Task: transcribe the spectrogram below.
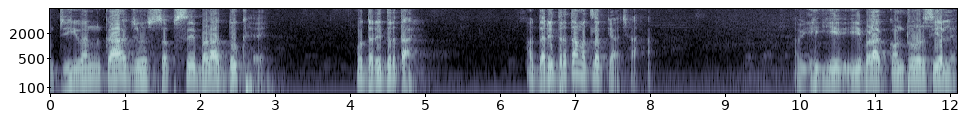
जीवन का जो सबसे बड़ा दुख है, वो दरिद्रता है। और दरिद्रता मतलब क्या? अच्छा अब ये ये बड़ा कंट्रोवर्शियल है।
